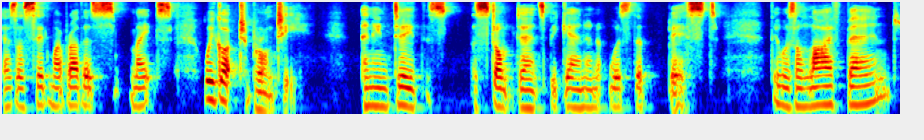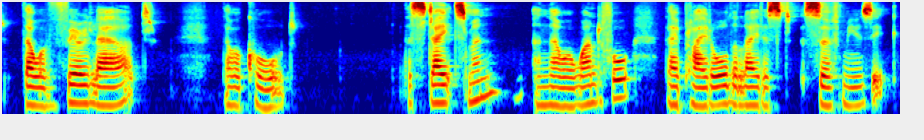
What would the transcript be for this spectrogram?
as I said, my brother's mates, we got to Bronte. and indeed, the, the stomp dance began, and it was the best. There was a live band. They were very loud. They were called the Statesmen, and they were wonderful. They played all the latest surf music,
